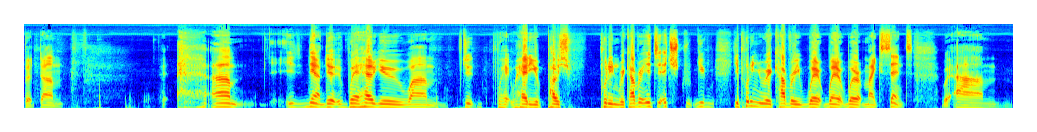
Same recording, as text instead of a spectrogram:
But um, um, now do, where how do you um do where, how do you post put in recovery? It's it's you you put in your recovery where where where it makes sense. Um,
